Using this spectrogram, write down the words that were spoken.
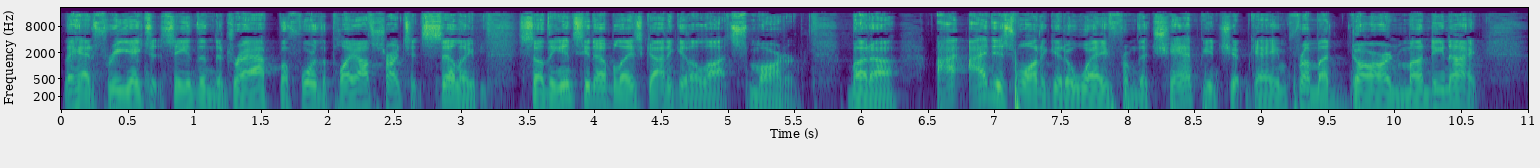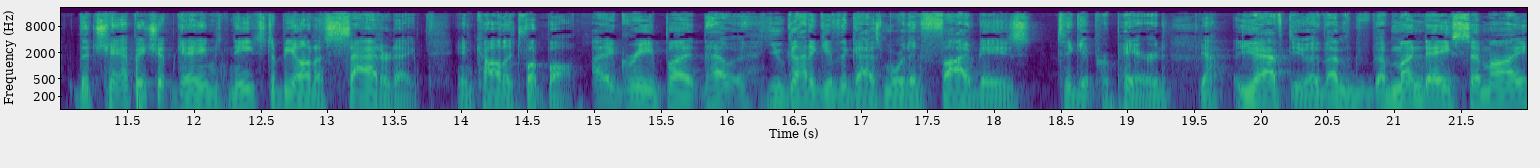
They had free agency and then the draft before the playoff starts. It's silly. So the NCAA's got to get a lot smarter. But uh, I, I just want to get away from the championship game from a darn Monday night the championship games needs to be on a Saturday in college football. I agree, but that, you got to give the guys more than five days to get prepared. Yeah, you have to. A Monday semi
